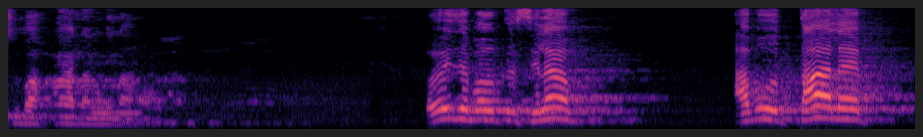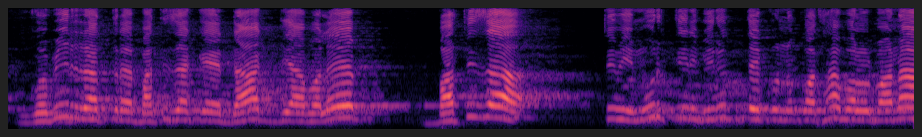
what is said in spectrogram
সুবাহান আল্লাহ ওই যে বলতেছিলাম, আবু তালেব গভীর রাত্রে বাতিজাকে ডাক দিয়া বলে, বাতিজা, তুমি মূর্তির বিরুদ্ধে কোনো কথা বলবা না,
